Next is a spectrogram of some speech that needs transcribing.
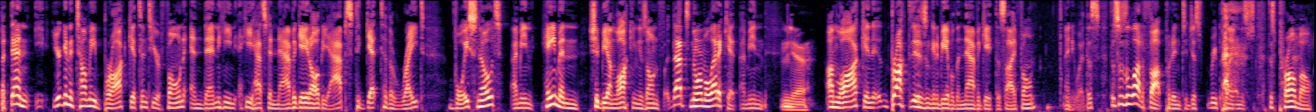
But then you're going to tell me Brock gets into your phone and then he he has to navigate all the apps to get to the right voice note. I mean, Heyman should be unlocking his own. That's normal etiquette. I mean, Yeah. unlock and Brock isn't going to be able to navigate this iPhone. Anyway, this this was a lot of thought put into just replaying this this promo.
